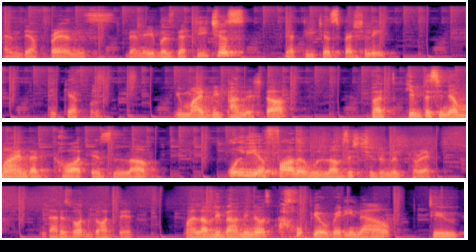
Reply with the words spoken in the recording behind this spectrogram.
and their friends, their neighbors, their teachers, their teachers especially, be careful. You might be punished, huh? But keep this in your mind that God is love. Only a father who loves his children will correct. And that is what God did. My lovely Bambinos, I hope you're ready now to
